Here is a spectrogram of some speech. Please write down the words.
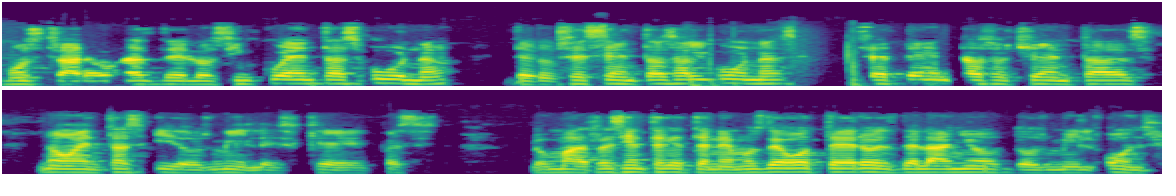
mostrar obras de los 50, una, de los 60 algunas, 70, 80, 90 y 2000, que pues lo más reciente que tenemos de Botero es del año 2011,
